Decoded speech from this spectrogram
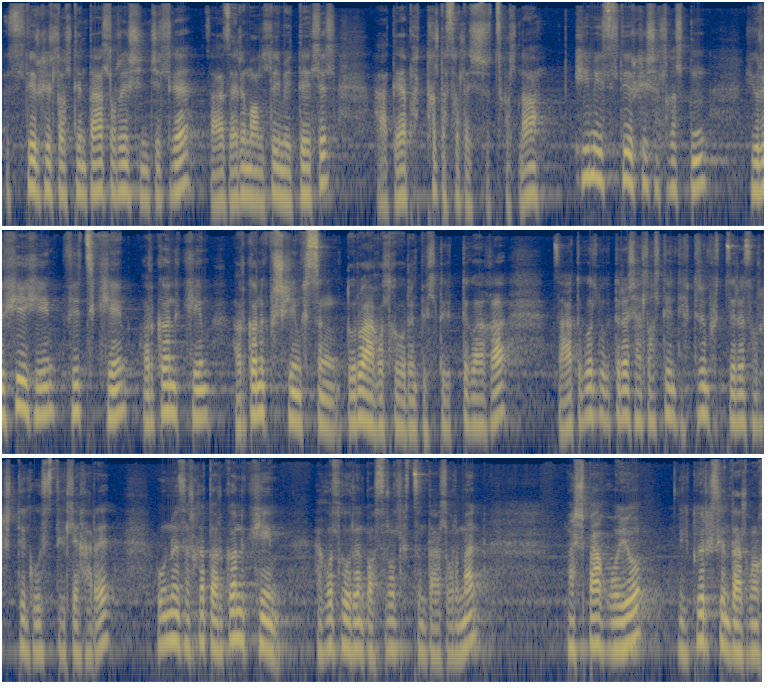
эсэлтийн эрх ажиллагаалтын даалгаврын шинжилгээ, за зарим онлын мэдээлэл, аа тэгээ батгал дасгал ажил үзэх болно. Химийн эсэлтийн эрх ажиллагаалт нь ерөнхий хим, физик хим, органик хим, органик биш хим гэсэн дөрвөн агуулгын хүрээнд бэлтгэгддэг байгаа. За тэгвэл бүгдээрээ шалгалтын дэвтрийн бүтцээрээ сурагчдын гүйцэтгэлийг харъя. Үүнээс харахад органик хим агуулгын хүрээнд босруулагдсан даалгавар маань маш бага буюу 1-р хэсгийн даалгавар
